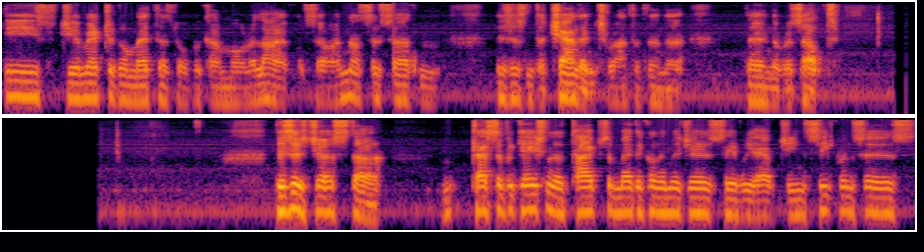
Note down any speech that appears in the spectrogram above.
these geometrical methods will become more reliable. So I'm not so certain this isn't a challenge rather than a than the result. This is just a classification of the types of medical images. Here we have gene sequences,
